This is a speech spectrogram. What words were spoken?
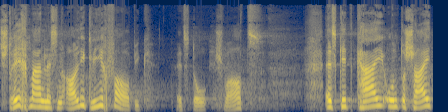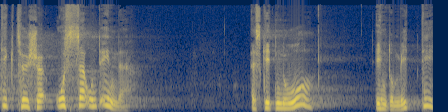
die Strichmännchen sind alle gleichfarbig. Jetzt hier schwarz. Es gibt keine Unterscheidung zwischen außen und innen. Es gibt nur in der Mitte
